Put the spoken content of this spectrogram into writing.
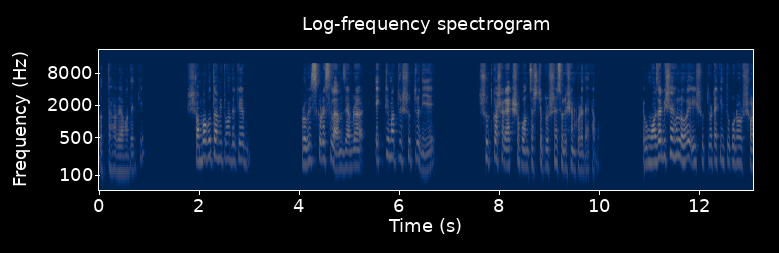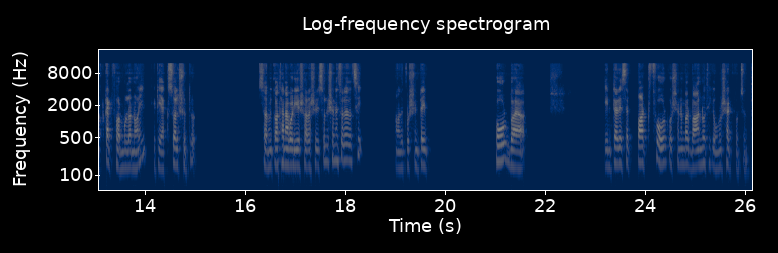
করতে হবে আমাদেরকে। সম্ভবত আমি তোমাদেরকে প্রমিস করেছিলাম যে আমরা একটি মাত্র সূত্র দিয়ে সুদ কষার একশো পঞ্চাশটি প্রশ্নের সলিউশন করে দেখাবো। এবং মজার বিষয় হলো, এই সূত্রটা কিন্তু কোনো শর্টকাট ফর্মুলা নয়, এটি অ্যাকচুয়াল সূত্র। সো আমি কথা না বাড়িয়ে সরাসরি সলিউশনে চলে যাচ্ছি। আমাদের কোশ্চেন টাইপ ফোর বা ইন্টারেস্টের পার্ট ফোর কোশ্চেন নাম্বার বাহান্ন থেকে উনষাট পর্যন্ত।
